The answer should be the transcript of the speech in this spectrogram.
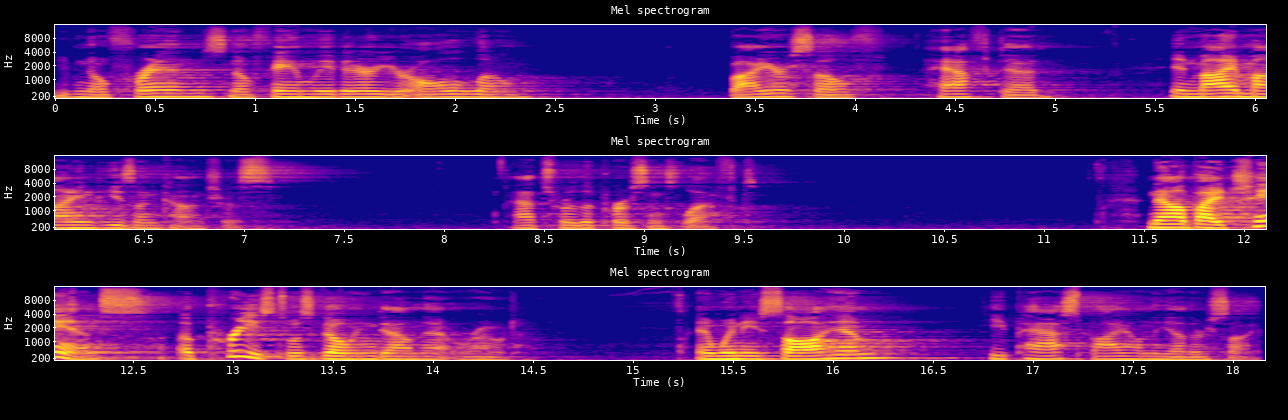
You've no friends, no family there. You're all alone, by yourself, half dead. In my mind, he's unconscious. That's where the person's left. Now, by chance, a priest was going down that road. And when he saw him, he passed by on the other side.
